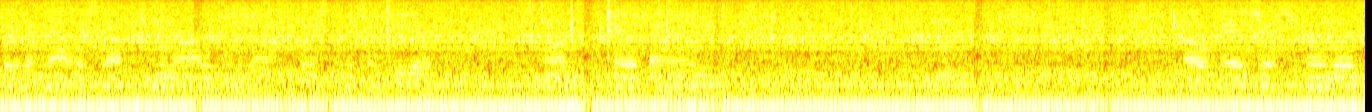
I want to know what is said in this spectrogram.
play right now. It's not turning on, it's turning off. But it's come here. Um, caravan. Okay, it's one of those.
